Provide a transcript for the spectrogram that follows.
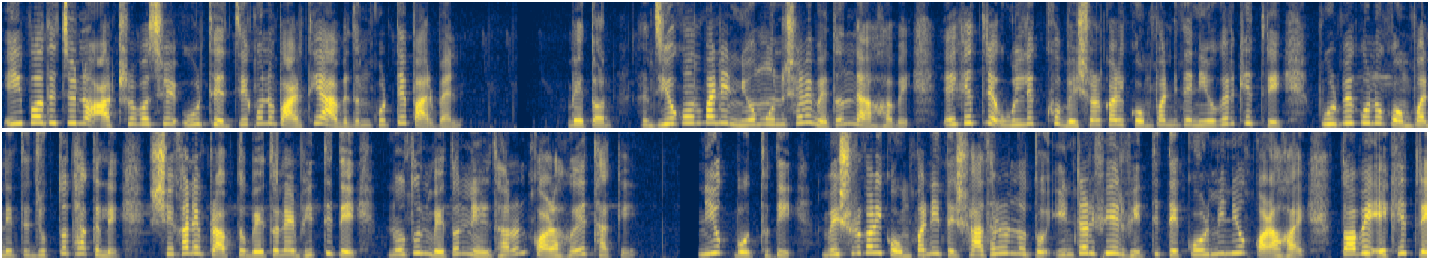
এই পদের জন্য আঠেরো বছরের ঊর্ধ্বে যে কোনো প্রার্থী আবেদন করতে পারবেন। বেতন। জিও কোম্পানির নিয়ম অনুসারে বেতন দেওয়া হবে। এক্ষেত্রে উল্লেখ্য, বেসরকারি কোম্পানিতে নিয়োগের ক্ষেত্রে পূর্বে কোনো কোম্পানিতে যুক্ত থাকলে সেখানে প্রাপ্ত বেতনের ভিত্তিতে নতুন বেতন নির্ধারণ করা হয়ে থাকে। নিয়োগ পদ্ধতি। বেসরকারি কোম্পানিতে সাধারণত ইন্টারভিউয়ের ভিত্তিতে কর্মী নিয়োগ করা হয়। তবে এক্ষেত্রে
